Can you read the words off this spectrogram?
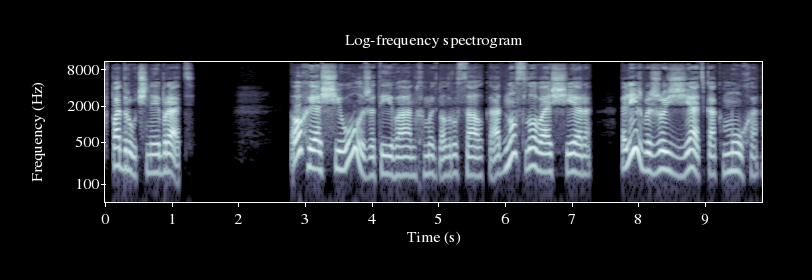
в подручные брать. Ох и ощеула же ты, Иван, — хмыкнул русалка, — одно слово Ащера, лишь бы жужжать, как муха.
